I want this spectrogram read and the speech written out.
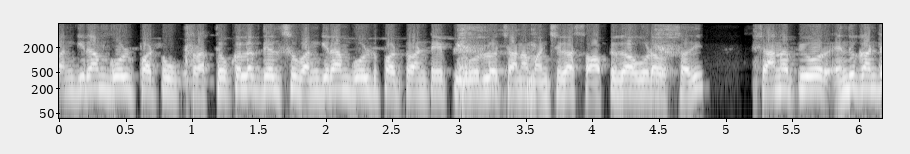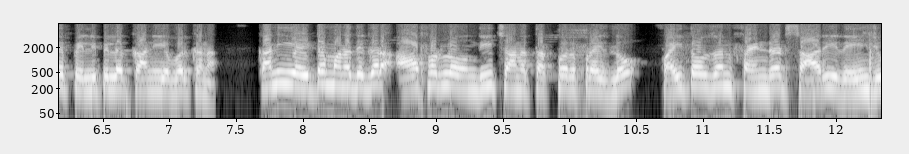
వన్ గ్రామ్ గోల్డ్ పట్టు. ప్రతి ఒక్కరికి తెలుసు వన్ గ్రామ్ గోల్డ్ పట్టు అంటే ప్యూర్లో చాలా మంచిగా సాఫ్ట్గా కూడా వస్తది. చాలా ప్యూర్ ఎందుకంటే పెళ్ళి పిల్లకి కానీ ఎవరికైనా. కానీ ఈ ఐటమ్ మన దగ్గర ఆఫర్లో ఉంది చాలా తక్కువ ప్రైస్లో. Five thousand five hundred sari range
